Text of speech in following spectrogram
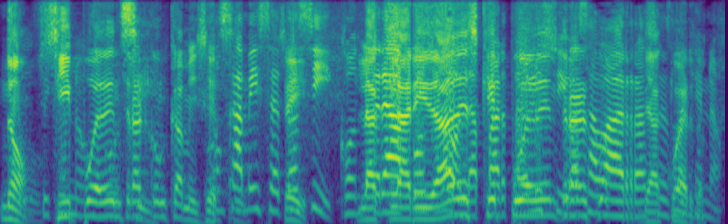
No, Sí sí, que no. puede ¿O entrar sí? con camiseta. Con camiseta sí, con la trapos claridad no, es la que puede entrar a con- barras de acuerdo. que no.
